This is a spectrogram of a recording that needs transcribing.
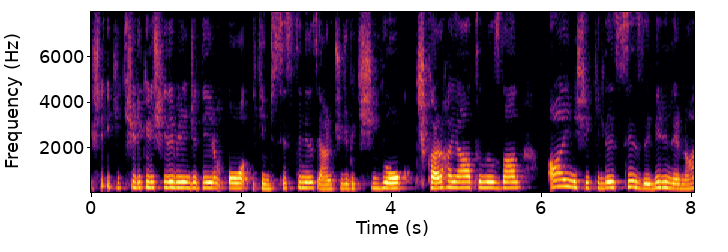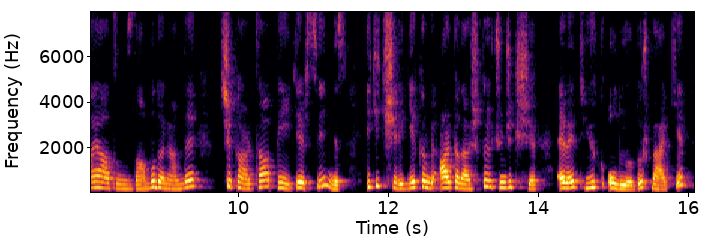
işte iki kişilik ilişkide birinci diyelim o ikinci sizsiniz. Yani üçüncü bir kişi yok. Çıkar hayatınızdan. Aynı şekilde siz de birilerini hayatınızdan bu dönemde çıkartabilirsiniz. İki kişilik yakın bir arkadaşlıkta üçüncü kişi evet yük oluyordur belki.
